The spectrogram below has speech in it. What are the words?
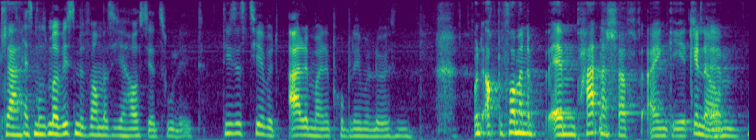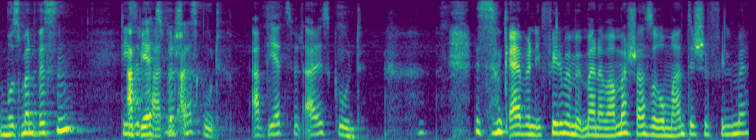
klar. Das muss man wissen, bevor man sich ein Haustier zulegt. Dieses Tier wird alle meine Probleme lösen. Und auch bevor man eine ähm, Partnerschaft eingeht, genau. ähm, muss man wissen, Diese ab jetzt wird alles gut. Ab jetzt wird alles gut. Das ist so geil, wenn ich Filme mit meiner Mama schaue, so romantische Filme.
